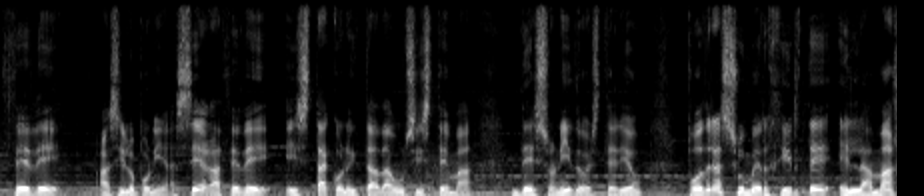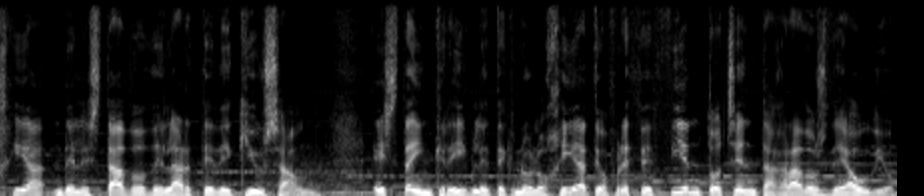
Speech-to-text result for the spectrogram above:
CD así lo ponía, Sega CD está conectada a un sistema de sonido estéreo, podrás sumergirte en la magia del estado del arte de Q-Sound. Esta increíble tecnología te ofrece 180 grados de audio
